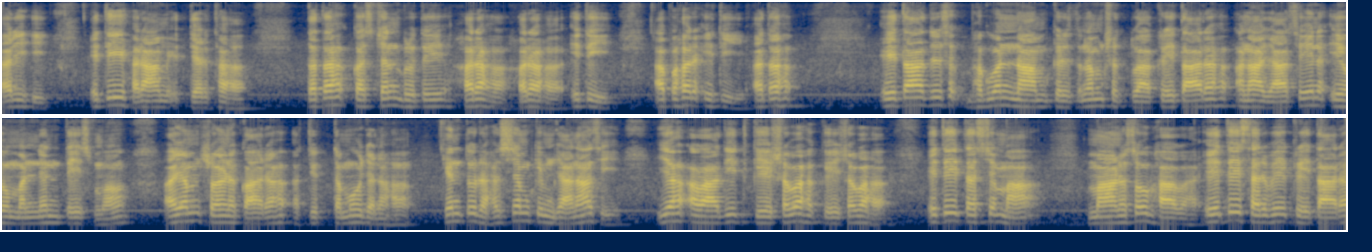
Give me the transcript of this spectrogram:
हरि इति हराम इत्यर्थः ततः कशन ब्रुते हर हर इति अपहर इति। अतः एतादृश भगवन्नाम कीर्तन श्रुवा क्रेतार अनायासेन एव मनते स्म अयम स्वर्णकार अत्युत्तमो जन। किंतु रहस्यम किं जानासि? यह अवादीत केशव केशव इति तस्य मा मानसो भाव एते सर्वे क्रेतार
